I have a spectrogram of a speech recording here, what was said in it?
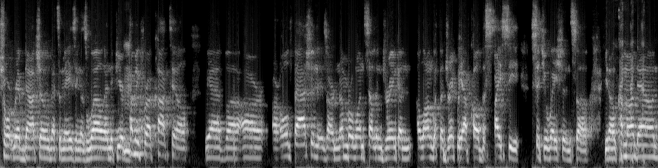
short rib nacho that's amazing as well. And if you're mm. coming for a cocktail, we have uh, our our old fashioned is our number one selling drink, and along with a drink we have called the spicy situation. So you know, come on down.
